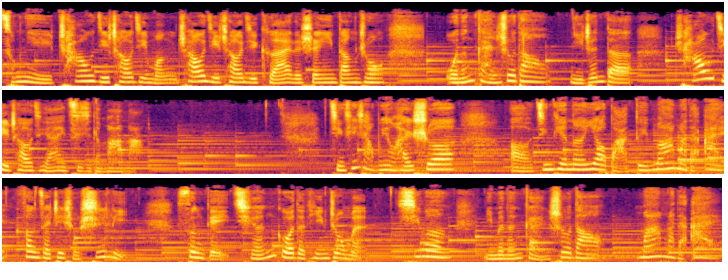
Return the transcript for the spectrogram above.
从你超级超级萌、超级超级可爱的声音当中，我能感受到你真的超级超级爱自己的妈妈。景谦小朋友还说：“呃，今天呢要把对妈妈的爱放在这首诗里，送给全国的听众们，希望你们能感受到妈妈的爱。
